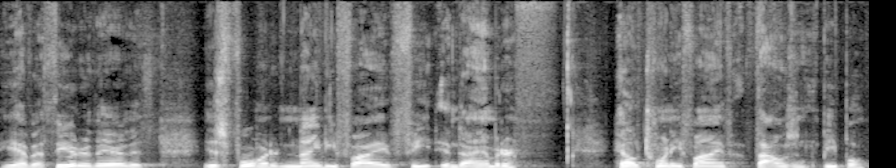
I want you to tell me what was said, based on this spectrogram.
You have a theater there that is 495 feet in diameter, held 25,000 people.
